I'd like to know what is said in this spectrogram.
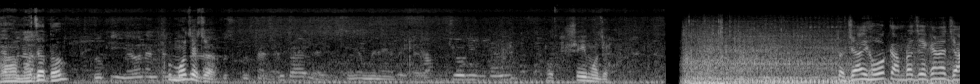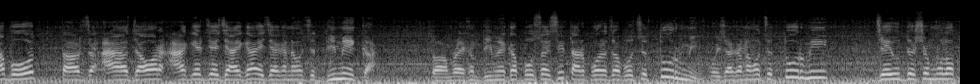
হ্যাঁ মজা তো. খুব মজা চা ও, সেই মজা। তো যাই হোক, আমরা যেখানে যাব, তার যাওয়ার আগের যে জায়গা, এই জায়গার নাম হচ্ছে দিমেকা। তো আমরা এখন দিমেকা পৌঁছাইছি, তারপরে যাব হচ্ছে তুর্মি। ওই জায়গার নাম হচ্ছে তুর্মি, যে উদ্দেশ্যে মূলত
